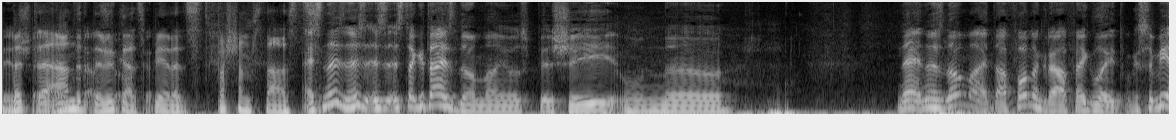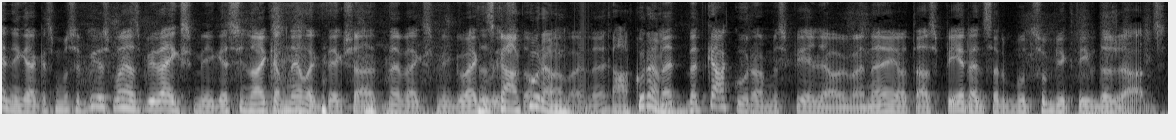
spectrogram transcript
tiešajā Bet, Andri, tev ir kāds pieredzes pašam stāsts? Es nezinu, es, es, es tagad aizdomājos pie šī. Un, uh, Nē, nu es domāju, tā fonogrāfa eglīte, kas ir vienīgā, kas mums ir bijusi, mājās bija veiksmīga. Es viņu laikam neliku iekšā neveiksmīgu eglīti. kā kuram? Topā, kā kuram? Bet, bet kā kuram es pieļauju, vai ne? Jo tās pieredzes var būt subjektīvi dažādas.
